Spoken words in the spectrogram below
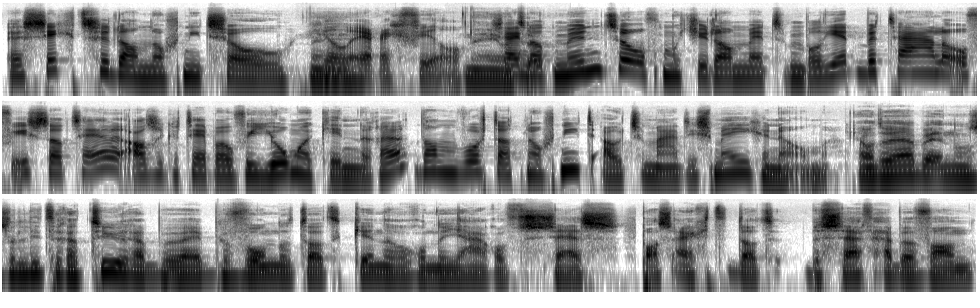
uh, zegt ze dan nog niet zo heel nee. erg veel. Nee, Zijn dat munten of moet je dan met een biljet betalen? Of is dat, hè, als ik het heb over jonge kinderen, dan wordt dat nog niet automatisch meegenomen. Ja, want we hebben in onze literatuur hebben wij bevonden dat kinderen rond een jaar of zes pas echt dat besef hebben van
